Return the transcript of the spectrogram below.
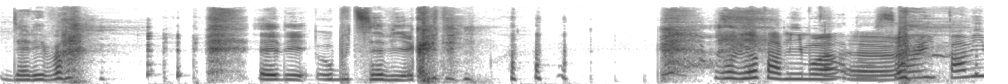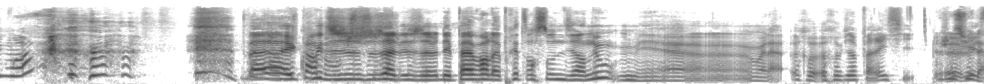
d'aller voir, elle est au bout de sa vie à côté de moi. Reviens parmi moi. Pardon, sorry, parmi moi? Bah écoute, j'allais j'allais pas avoir la prétention de dire nous, mais voilà, re- reviens par ici. Je suis là.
